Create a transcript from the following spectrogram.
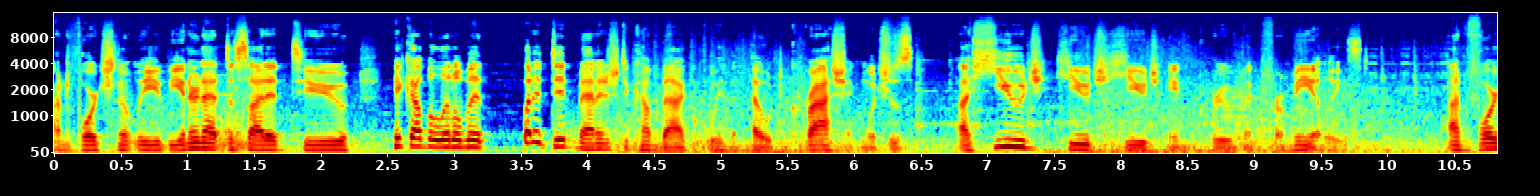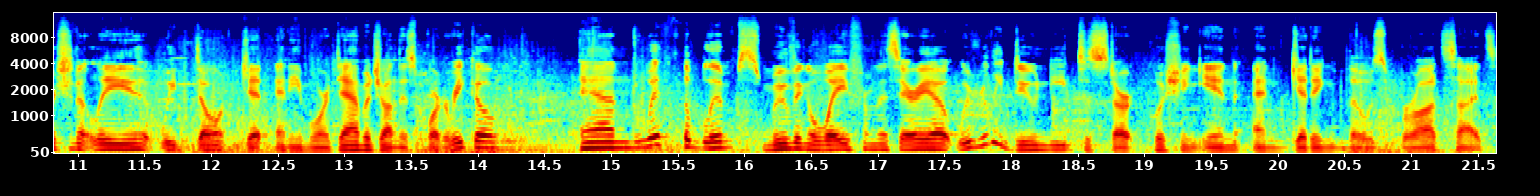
Unfortunately, the internet decided to hiccup a little bit, but it did manage to come back without crashing, which is a huge, huge, huge improvement for me at least. Unfortunately, we don't get any more damage on this Puerto Rico, and with the blimps moving away from this area, we really do need to start pushing in and getting those broadsides.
